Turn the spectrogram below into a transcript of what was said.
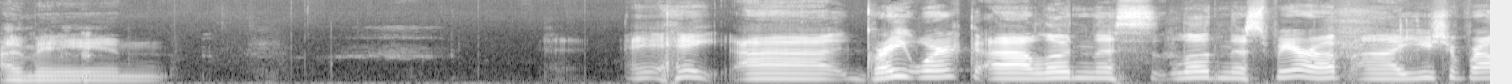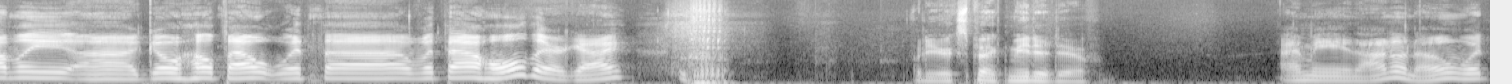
I mean, hey, hey, uh, great work uh, loading this loading the spear up. Uh, you should probably uh, go help out with uh, with that hole there, guy. What do you expect me to do? I mean, I don't know what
